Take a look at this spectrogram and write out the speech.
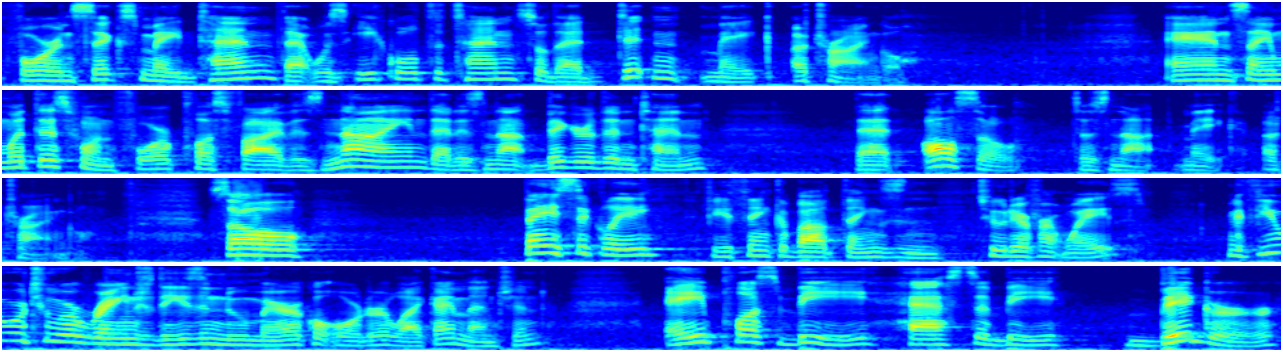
4 and 6 made 10. That was equal to 10, so that didn't make a triangle. And same with this one. 4 plus 5 is 9. That is not bigger than 10. That also does not make a triangle. So basically, if you think about things in two different ways, if you were to arrange these in numerical order like I mentioned, a plus b has to be bigger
